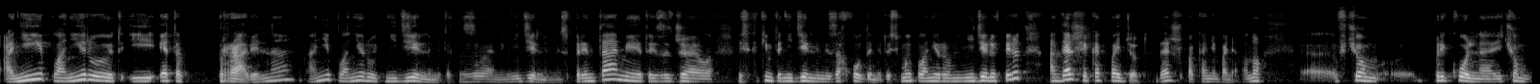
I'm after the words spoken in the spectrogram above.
они планируют, и это правильно, они планируют недельными, так называемыми недельными спринтами, это из agile, то есть какими-то недельными заходами. То есть мы планируем неделю вперед, а дальше как пойдет. Дальше пока непонятно. Но э, в чем э, прикольно и чем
